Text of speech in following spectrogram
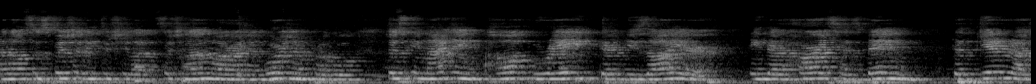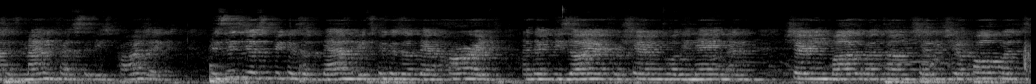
and also especially to Srila Sachanand Maharaj and Burijan Prabhu. Just imagine how great their desire in their hearts has been that Giriraj has manifested this project. This is just because of them, it's because of their heart and their desire for sharing holy name and sharing Bhagavatam, sharing Srila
